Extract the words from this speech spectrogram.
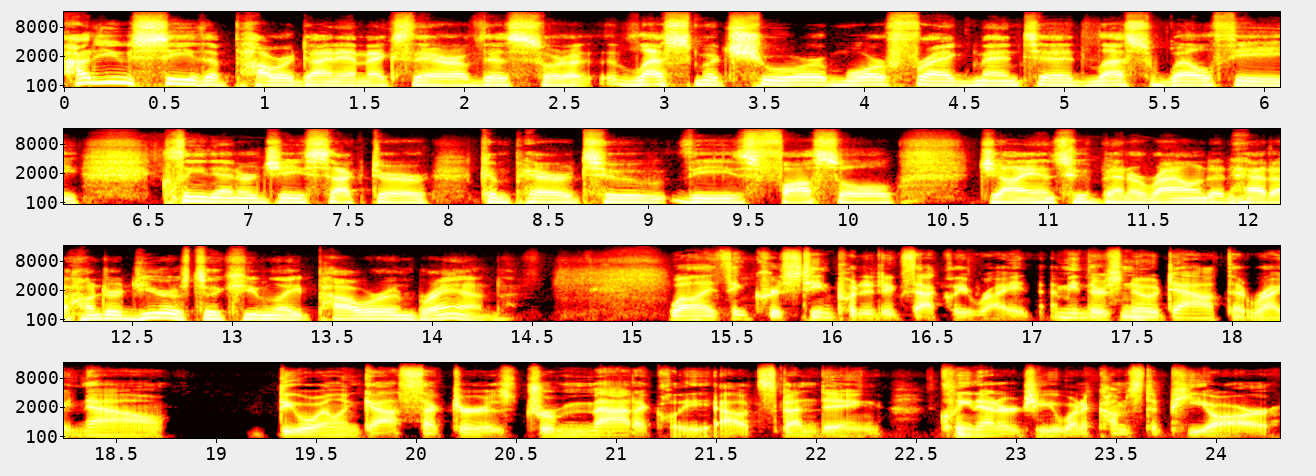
how do you see the power dynamics there of this sort of less mature, more fragmented, less wealthy clean energy sector compared to these fossil giants who've been around and had 100 years to accumulate power and brand? Well, I think Christine put it exactly right. I mean, there's no doubt that right now the oil and gas sector is dramatically outspending clean energy when it comes to PR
